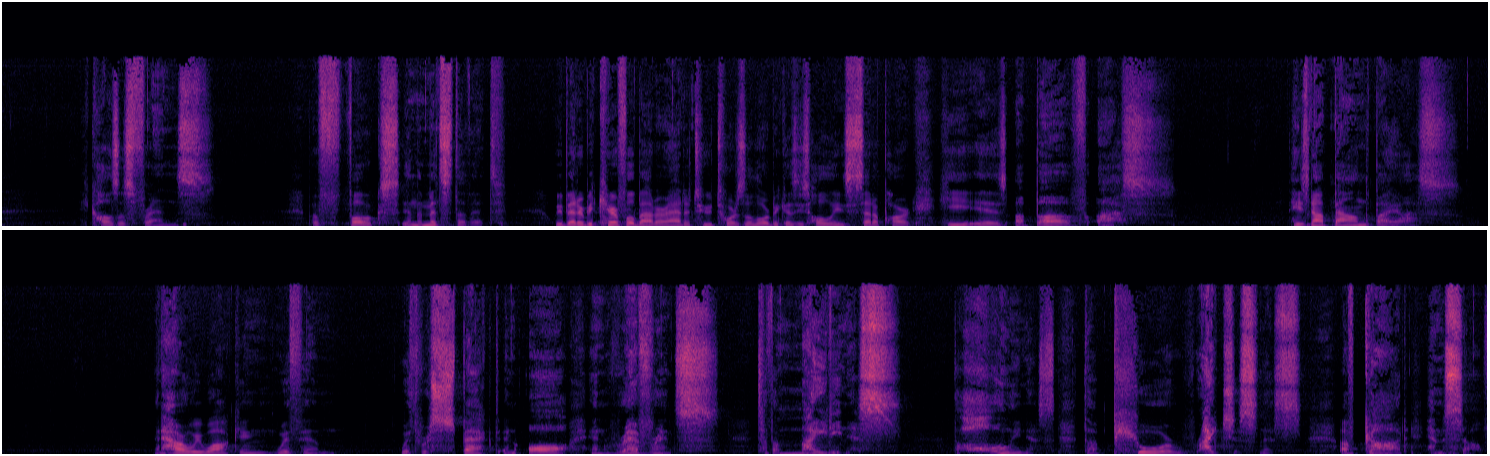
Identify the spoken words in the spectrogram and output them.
He calls us friends. But, folks, in the midst of it, we better be careful about our attitude towards the Lord because He's holy, He's set apart, He is above us. He's not bound by us. And how are we walking with Him? With respect and awe and reverence to the mightiness, the holiness, the pure righteousness of God Himself.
